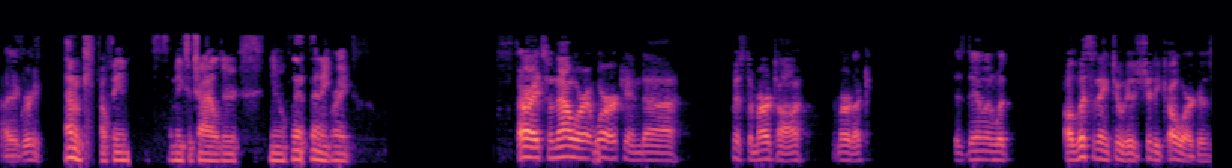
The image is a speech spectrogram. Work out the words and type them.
I agree. I don't care how famous it makes a child or, you know, that, that ain't right. All right, so now we're at work, and uh, Mr. Murtaugh, Murdoch, is dealing with or listening to his shitty coworkers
